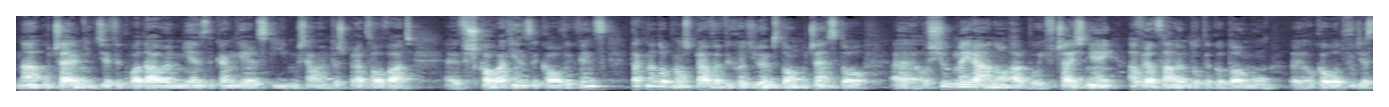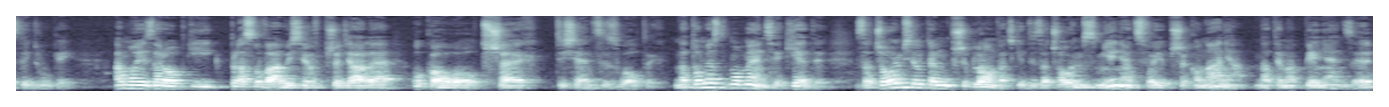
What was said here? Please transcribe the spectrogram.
na uczelni, gdzie wykładałem język angielski, musiałem też pracować w szkołach językowych, więc tak na dobrą sprawę wychodziłem z domu często e, o 7 rano albo i wcześniej, a wracałem do tego domu e, około 22. A moje zarobki plasowały się w przedziale około 3 tysięcy złotych. Natomiast w momencie, kiedy zacząłem się temu przyglądać, kiedy zacząłem zmieniać swoje przekonania na temat pieniędzy,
